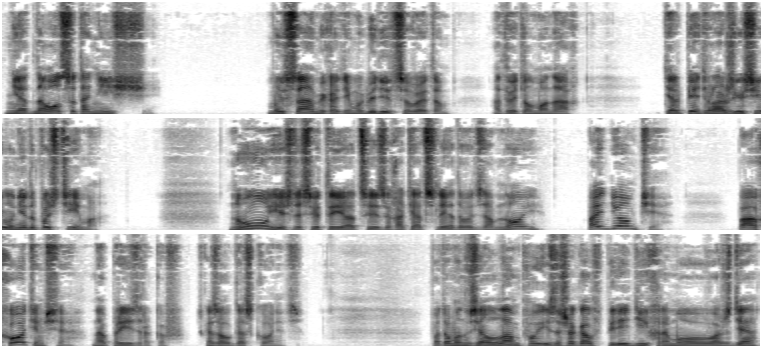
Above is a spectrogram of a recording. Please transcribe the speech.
ни одного сатанищи. — Мы сами хотим убедиться в этом, — ответил монах. — Терпеть вражью силу недопустимо. — Ну, если святые отцы захотят следовать за мной, пойдемте, поохотимся на призраков, — сказал Гасконец. Потом он взял лампу и зашагал впереди хромого вождя,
